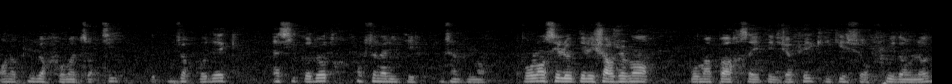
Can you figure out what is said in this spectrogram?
on a plusieurs formats de sortie et plusieurs codecs ainsi que d'autres fonctionnalités tout simplement. Pour lancer le téléchargement, pour ma part ça a été déjà fait, cliquez sur Free Download.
